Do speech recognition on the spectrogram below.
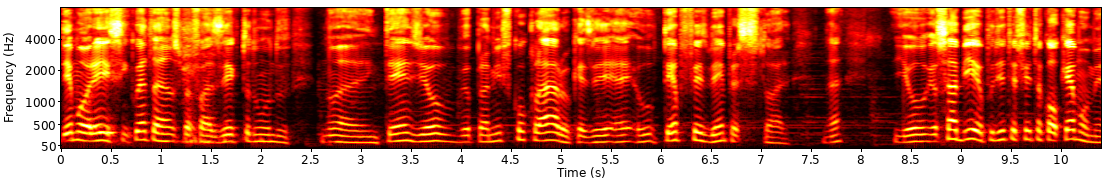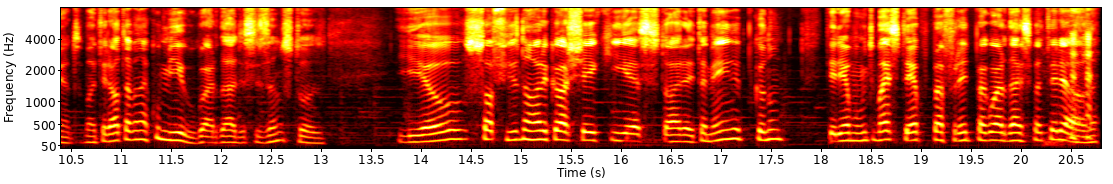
demorei 50 anos para fazer, que todo mundo não eh, entende. Eu, eu para mim ficou claro, quer dizer, é, o tempo fez bem para essa história, né? E eu, eu sabia, eu podia ter feito a qualquer momento. O material estava comigo, guardado esses anos todos. E eu só fiz na hora que eu achei que essa história e também porque eu não teria muito mais tempo para frente para guardar esse material, né?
